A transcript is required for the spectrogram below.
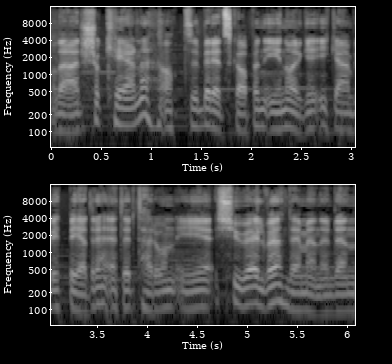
Og det er sjokkerende at beredskapen i Norge ikke er blitt bedre etter terroren i 2011. Det mener den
